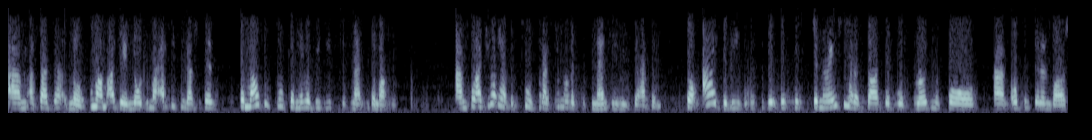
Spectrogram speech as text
um, Asada, no, Umam Ade, no, to my aptitude, she says, the master school can never be used to dismantle the master school. Um, so I do not have the tools, but I do know that dismantling needs to happen. So I believe this, this, this, generation that has started with Rose McCall, um, Open Stellenbosch,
